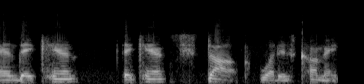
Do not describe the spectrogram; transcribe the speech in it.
and they can't they can't stop what is coming.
